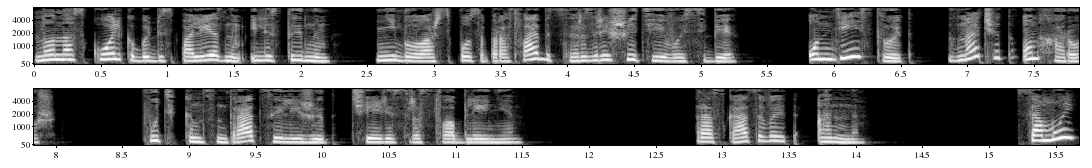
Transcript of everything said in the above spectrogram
но насколько бы бесполезным или стыдным ни был ваш способ расслабиться, разрешите его себе. Он действует, значит, он хорош. Путь к концентрации лежит через расслабление. Рассказывает Анна. Самой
